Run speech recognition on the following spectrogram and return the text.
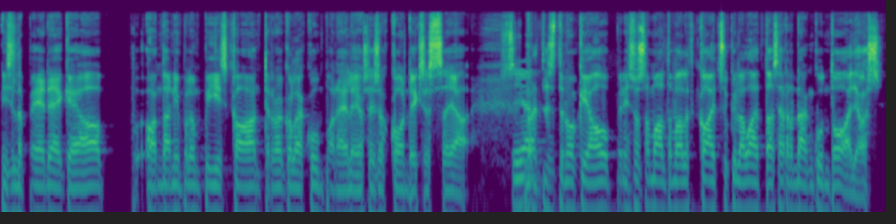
niin siltä PDGA antaa niin paljon piiskaa Antti Roikolle ja kumppaneille, jos ei se ole kondiksessa. Ja väittäisin, että Nokia Openissa on samalla tavalla, että Kaitsu kyllä laittaa sen radan kuntoon ajoissa.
